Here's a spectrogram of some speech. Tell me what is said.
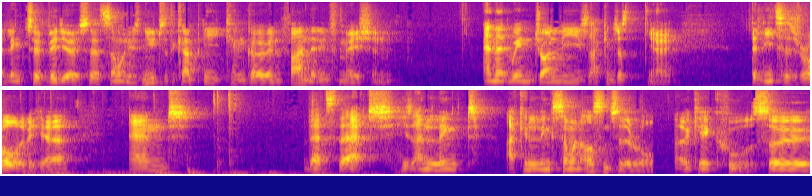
a, link to a video so that someone who's new to the company can go and find that information. And that when John leaves, I can just, you know, delete his role over here. And that's that. He's unlinked. I can link someone else into the role. Okay, cool. So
